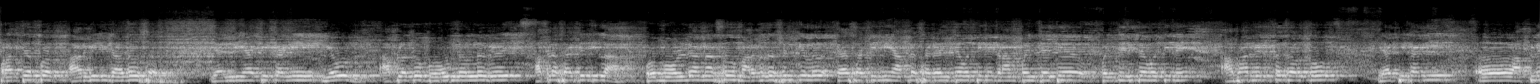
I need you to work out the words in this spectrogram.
प्राध्यापक अरविंद जाधव सर यांनी या ठिकाणी येऊन आपला जो बहुमूल्य वेळ आपल्यासाठी दिला व मौल्यांना असं मार्गदर्शन केलं त्यासाठी मी आपल्या सगळ्यांच्या वतीने ग्रामपंचायती पंचायतीच्या वतीने आभार व्यक्त करतो. या ठिकाणी आपले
